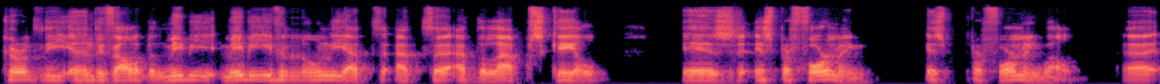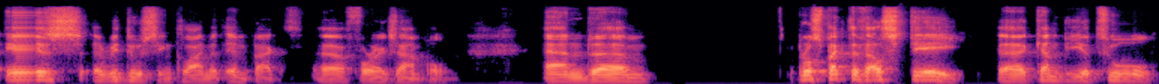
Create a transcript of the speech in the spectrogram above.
currently in development, maybe maybe even only at at uh, at the lab scale, is is performing is performing well, is reducing climate impact, uh, for example, and um, prospective LCA uh, can be a tool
